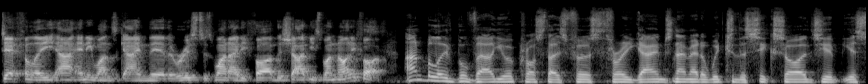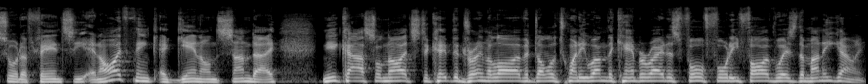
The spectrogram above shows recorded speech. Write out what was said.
definitely uh, anyone's game there. The Roosters 185, the Sharkies 195. Unbelievable value across those first three games, no matter which of the six sides you, you sort of fancy. And I think again on Sunday, Newcastle Knights to keep the dream alive, $1.21. The Canberra Raiders 445. Where's the money going?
